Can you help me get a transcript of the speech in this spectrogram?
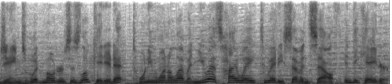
James Wood Motors is located at 2111 US Highway 287 South in Decatur.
